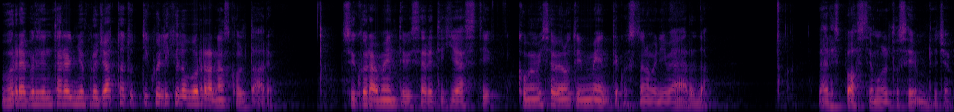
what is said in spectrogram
vorrei presentare il mio progetto a tutti quelli che lo vorranno ascoltare. Sicuramente vi sarete chiesti come mi sia venuto in mente questo nome di merda. La risposta è molto semplice.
